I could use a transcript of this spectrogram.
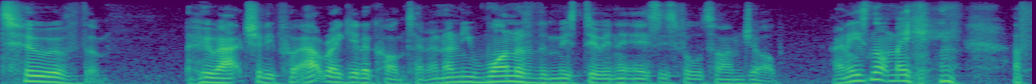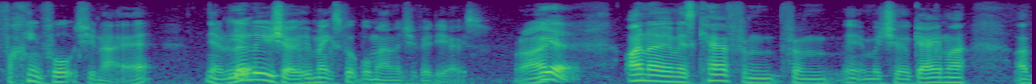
two of them who actually put out regular content, and only one of them is doing it as his full-time job, and he's not making a fucking fortune at it. You know, Yeah. Who makes Football Manager videos, right? Yeah. I know him as Kev from from Mature Gamer. I've,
